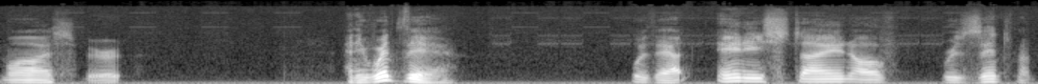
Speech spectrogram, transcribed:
my spirit. And he went there without any stain of resentment,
